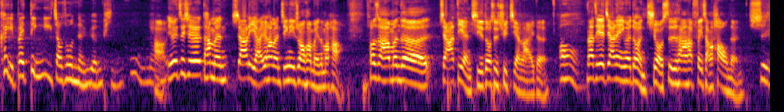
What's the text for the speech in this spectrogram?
可以被定义叫做能源贫户呢？好，因为这些他们家里啊，因为他们经济状况没那么好，通常他们的家电其实都是去捡来的。哦，那这些家电因为都很旧，事实上它非常耗能。是，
